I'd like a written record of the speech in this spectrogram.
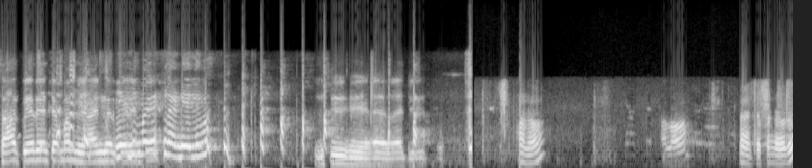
సార్ పేరేంటి అమ్మా? మీ ఆయన గారి పేరేంటి? వెళ్ళిపోయిందండి వెళ్ళిపోయింది హలో. హలో. ఆ, చెప్పండి ఎవరు?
